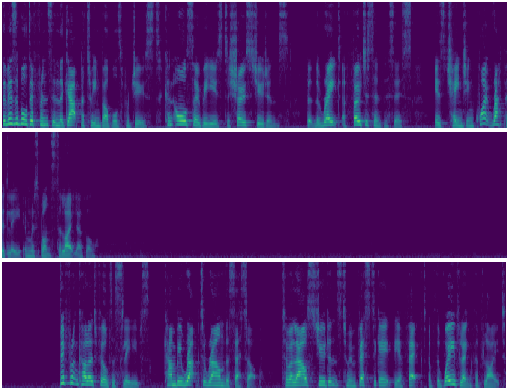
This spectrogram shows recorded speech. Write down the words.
The visible difference in the gap between bubbles produced can also be used to show students that the rate of photosynthesis is changing quite rapidly in response to light level. Different coloured filter sleeves can be wrapped around the setup to allow students to investigate the effect of the wavelength of light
